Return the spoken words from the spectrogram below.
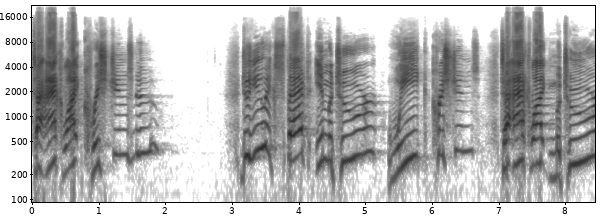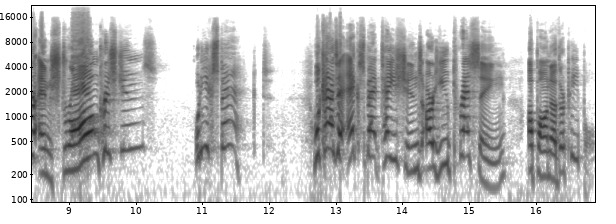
to act like Christians do? Do you expect immature, weak Christians to act like mature and strong Christians? What do you expect? What kinds of expectations are you pressing upon other people?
